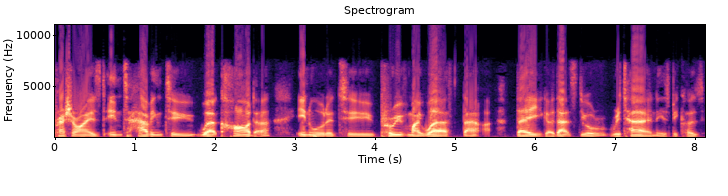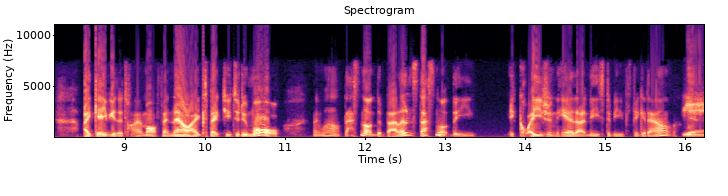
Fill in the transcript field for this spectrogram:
pressurized into having to work harder in order to prove my worth that there you go that's your return is because I gave you the time off and now I expect you to do more. Like, well that's not the balance. That's not the equation here that needs to be figured out. Yeah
